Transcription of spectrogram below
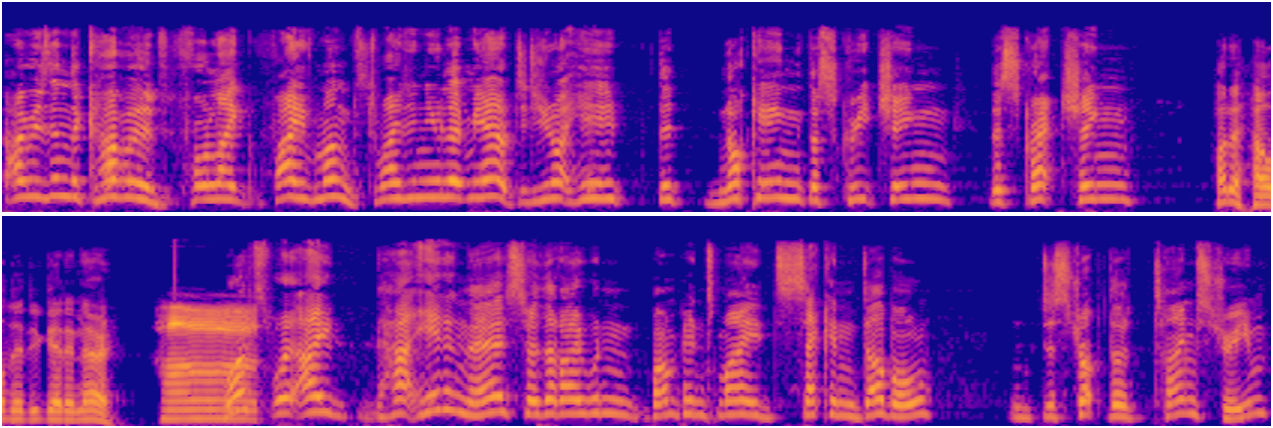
I was in the cupboard for like five months. Why didn't you let me out? Did you not hear the knocking, the screeching, the scratching? How the hell did you get in there? Uh, What? What? I ha- hid in there so that I wouldn't bump into my second double, and disrupt the time stream.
